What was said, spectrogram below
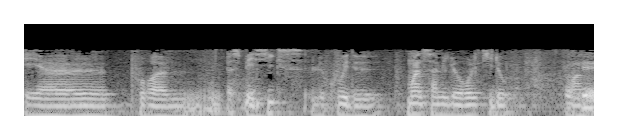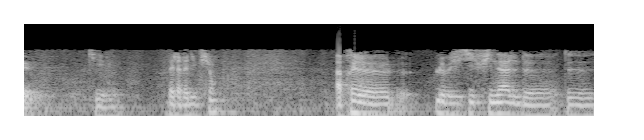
Et pour SpaceX, le coût est de moins de 5 000 euros le kilo Ok. qui est une belle réduction. Après, l'objectif final de, de-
